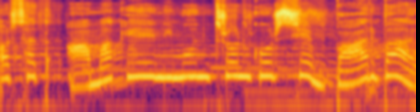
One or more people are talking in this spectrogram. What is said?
অর্থাৎ আমাকে নিমন্ত্রণ করছে বারবার?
